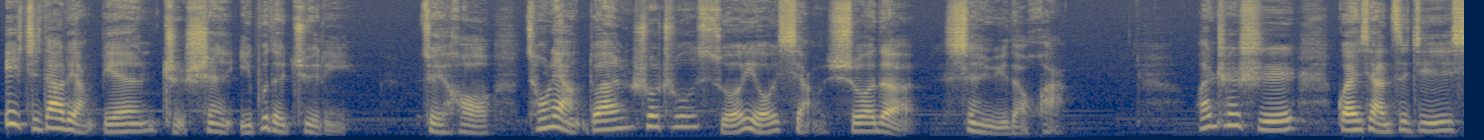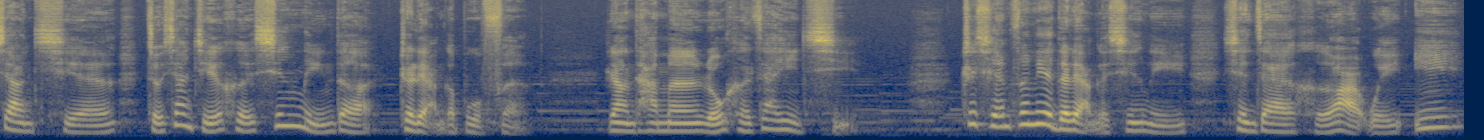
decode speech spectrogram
一直到两边只剩一步的距离，最后从两端说出所有想说的剩余的话。完成时，观想自己向前走向结合心灵的这两个部分，让它们融合在一起。之前分裂的两个心灵，现在合二为一。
